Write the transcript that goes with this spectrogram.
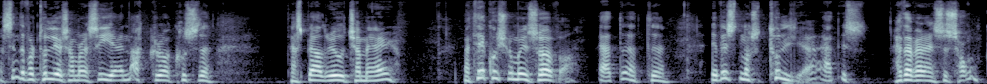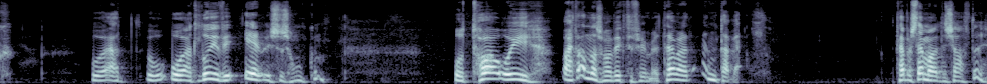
synd för som jeg sier en akkurat hvordan det spiller ut som er. Men det kanskje man söva At, at, jeg visste nok så tulliga at det hade varit en sesong. Og at, og, og at løyvi er i sesongen. Mm Og ta og i, og et annet som var viktig for meg, det var at enda vel. Det bestemmer jeg ikke alltid,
